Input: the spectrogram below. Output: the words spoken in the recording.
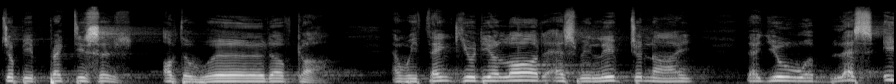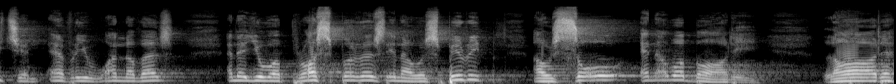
to be practitioners of the word of God. And we thank you, dear Lord, as we live tonight, that you will bless each and every one of us, and that you will prosper us in our spirit, our soul, and our body. Lord,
